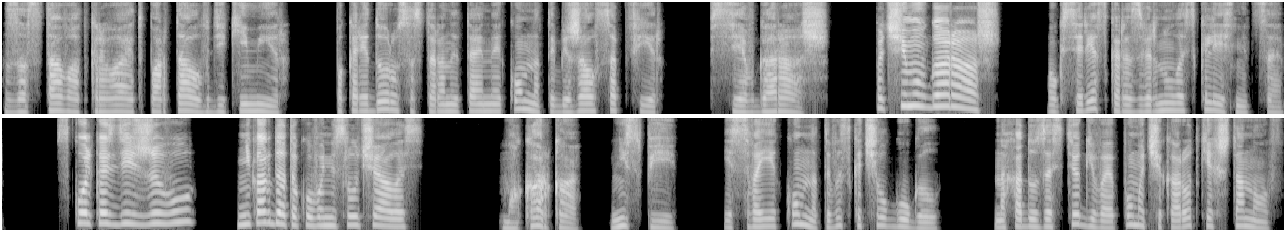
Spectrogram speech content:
Застава открывает портал в дикий мир. По коридору со стороны тайной комнаты бежал сапфир. Все в гараж. Почему в гараж? Окси резко развернулась к лестнице. Сколько здесь живу? Никогда такого не случалось. Макарка, не спи. Из своей комнаты выскочил Гугл, на ходу застегивая помощи коротких штанов.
